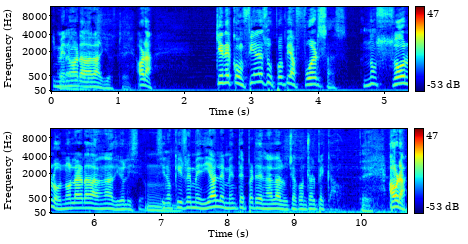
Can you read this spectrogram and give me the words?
y menos agradar a Dios. Ahora, quienes confían en sus propias fuerzas, no solo no le agradarán a Dios, Eliseo, Mm. sino que irremediablemente perderán la lucha contra el pecado. Sí. Ahora,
